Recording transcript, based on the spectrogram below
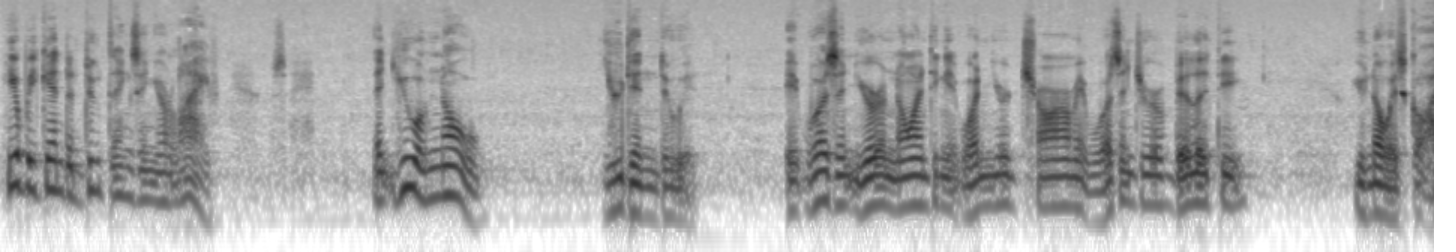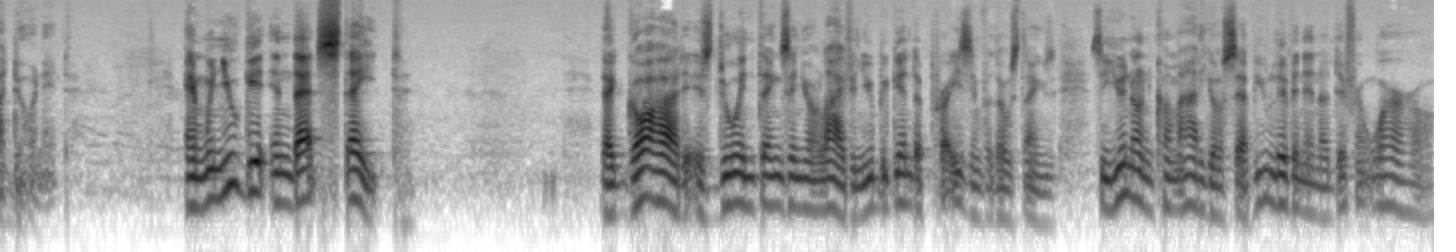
He'll begin to do things in your life that you will know you didn't do it. It wasn't your anointing, it wasn't your charm, it wasn't your ability. You know it's God doing it. And when you get in that state, that God is doing things in your life and you begin to praise Him for those things. See, you don't come out of yourself. You're living in a different world.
